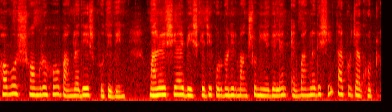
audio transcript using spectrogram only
খবর সংগ্রহ বাংলাদেশ প্রতিদিন। মালয়েশিয়ায় বিশ কেজি কোরবানির মাংস নিয়ে গেলেন এক বাংলাদেশি, তারপর যা ঘটল।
